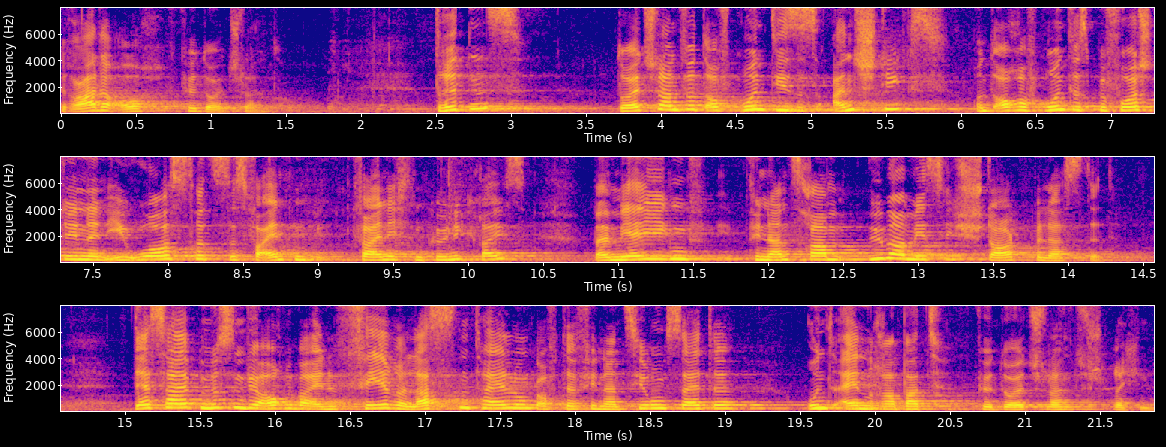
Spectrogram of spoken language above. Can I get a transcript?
gerade auch für Deutschland. Drittens. Deutschland wird aufgrund dieses Anstiegs und auch aufgrund des bevorstehenden EU-Austritts des Vereinigten Königreichs beim mehrjährigen Finanzrahmen übermäßig stark belastet. Deshalb müssen wir auch über eine faire Lastenteilung auf der Finanzierungsseite und einen Rabatt für Deutschland sprechen.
